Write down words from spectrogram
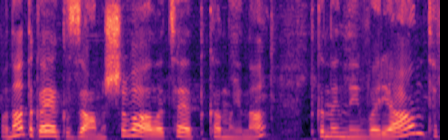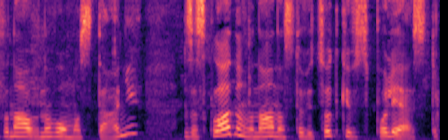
Вона така, як замшева, але це тканина, тканинний варіант. Вона в новому стані. За складом вона на 100% з поліестру.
